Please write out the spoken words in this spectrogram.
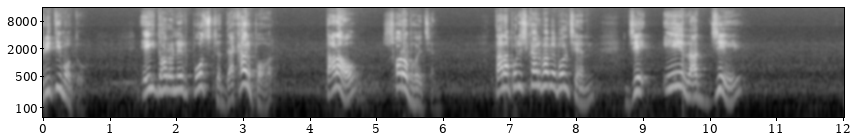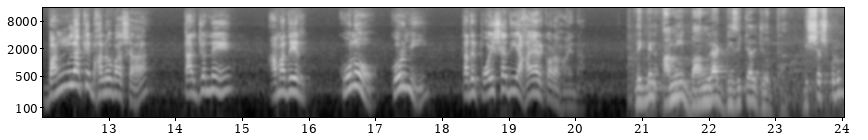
রীতিমতো এই ধরনের পোস্ট দেখার পর তারাও সরব হয়েছেন। তারা পরিষ্কারভাবে বলছেন যে এ রাজ্যে বাংলাকে ভালোবাসা, তার জন্যে আমাদের কোনো কর্মী তাদের পয়সা দিয়ে হায়ার করা হয় না। দেখবেন, আমি বাংলার ডিজিটাল যোদ্ধা। বিশ্বাস করুন,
